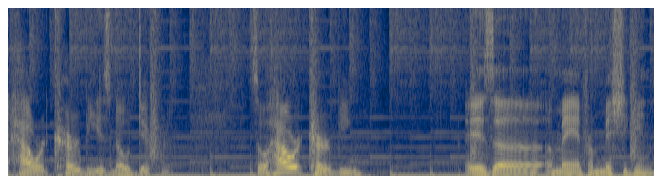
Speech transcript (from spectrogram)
Howard Kirby is no different. So Howard Kirby is a, a man from Michigan.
